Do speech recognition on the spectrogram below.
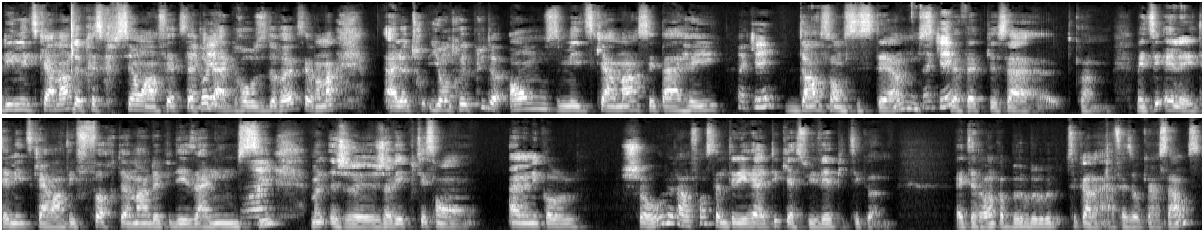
des médicaments de prescription, en fait. C'était Ok. pas de la grosse drogue, c'est vraiment... Elle a ils ont trouvé plus de 11 médicaments séparés dans son système, ce qui a fait que ça comme mais tu sais elle a été médicamentée fortement depuis des années aussi. Ouais. J'avais écouté son Anna Nicole show là, dans le fond, c'était une télé-réalité qui la suivait puis tu sais comme elle était vraiment comme tu sais comme elle faisait aucun sens.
